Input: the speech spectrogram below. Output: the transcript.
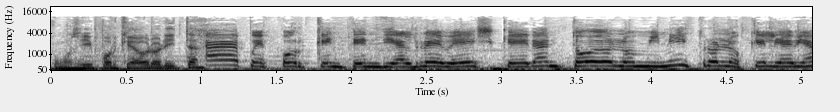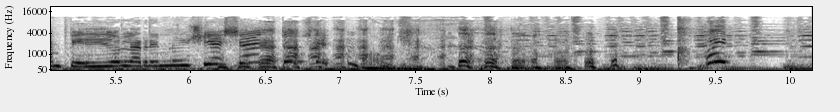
¿Cómo así? ¿Por qué ahora ahorita? Ah, pues porque entendí al revés, que eran todos los ministros los que le habían pedido la renuncia a Santos.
